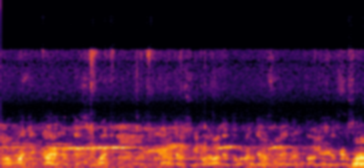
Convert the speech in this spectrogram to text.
सामाजिक कार्यकर्ते शिवाजी चिंचणगी यांच्या सुभाष ते दोघांच्या हस्ते विशेष सत्कार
